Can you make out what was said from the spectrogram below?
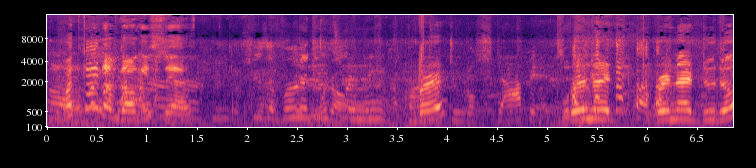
What kind of dog is that? She's a Bernedoodle. Bird? Doodle, stop it. Bernard Bernard Doodle?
